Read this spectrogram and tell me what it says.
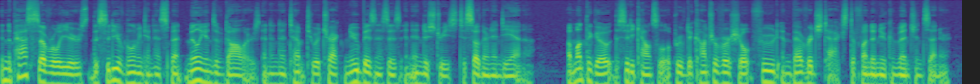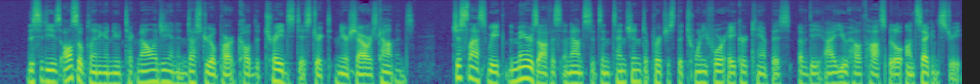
In the past several years, the city of Bloomington has spent millions of dollars in an attempt to attract new businesses and industries to southern Indiana. A month ago, the City Council approved a controversial food and beverage tax to fund a new convention center. The city is also planning a new technology and industrial park called the Trades District near Showers Commons. Just last week, the mayor's office announced its intention to purchase the 24 acre campus of the IU Health Hospital on 2nd Street,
